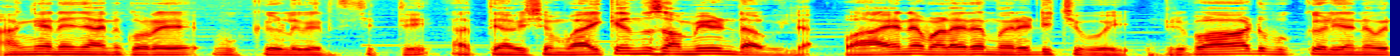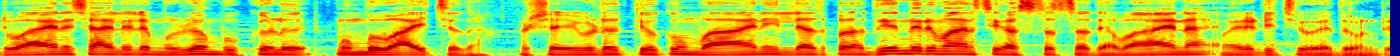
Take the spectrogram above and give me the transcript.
അങ്ങനെ ഞാൻ കുറേ ബുക്കുകൾ വരുത്തിച്ചിട്ട് അത്യാവശ്യം വായിക്കാനൊന്നും സമയം ഉണ്ടാവില്ല വായന വളരെ മുരടിച്ചു പോയി. ഒരുപാട് ബുക്കുകൾ ഞാൻ ഒരു വായനശാലയിലെ മുഴുവൻ ബുക്കുകൾ മുമ്പ് വായിച്ചതാണ് പക്ഷേ ഇവിടെ എത്തിയൊക്കും വായന ഇല്ലാത്തപ്പോൾ അത് തന്നെ ഒരു മാനസിക അസ്വസ്ഥത. വായന മുരടിച്ചു പോയതുകൊണ്ട്.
